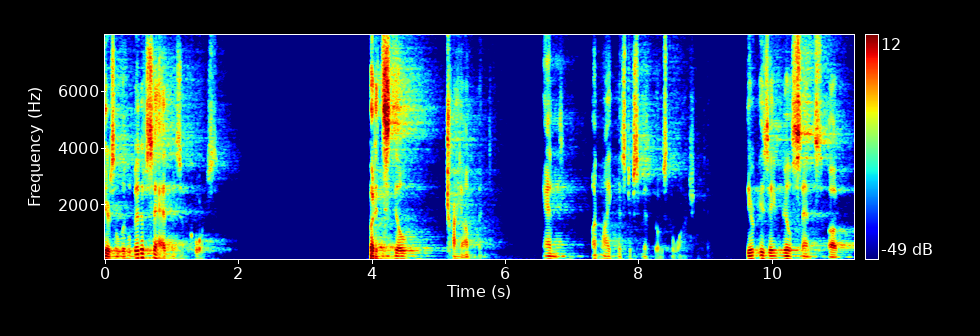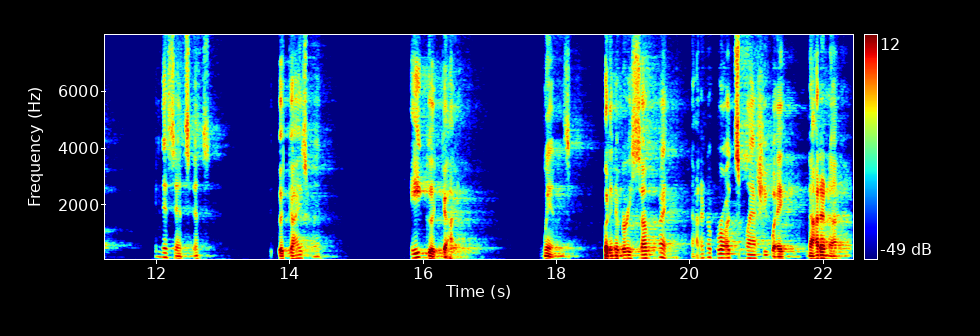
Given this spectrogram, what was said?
There's a little bit of sadness, of course, but it's still triumphant. And unlike Mr. Smith goes to Washington. There is a real sense of, in this instance, the good guys win. A good guy wins, but in a very subtle way, not in a broad, splashy way, not in a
